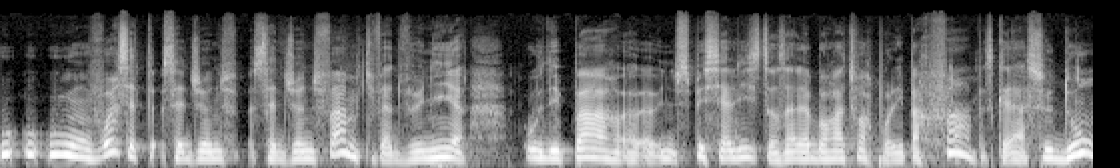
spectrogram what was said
où, où- où on voit cette, cette, jeune, cette jeune femme qui va devenir au départ euh, une spécialiste dans un laboratoire pour les parfums, parce qu'elle a ce don.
